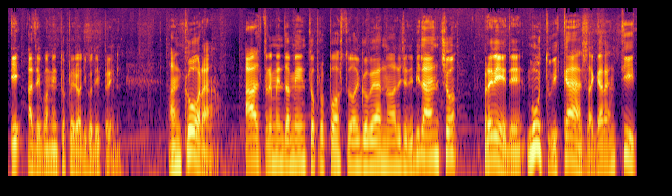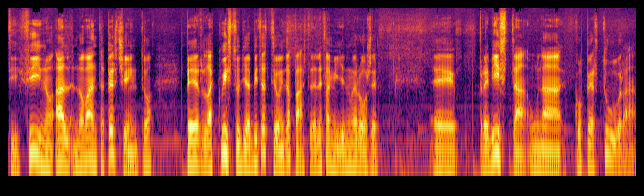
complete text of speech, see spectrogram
e adeguamento periodico dei premi. Ancora, altro emendamento proposto dal governo alla legge di bilancio prevede mutui casa garantiti fino al 90% per l'acquisto di abitazioni da parte delle famiglie numerose. È prevista una copertura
